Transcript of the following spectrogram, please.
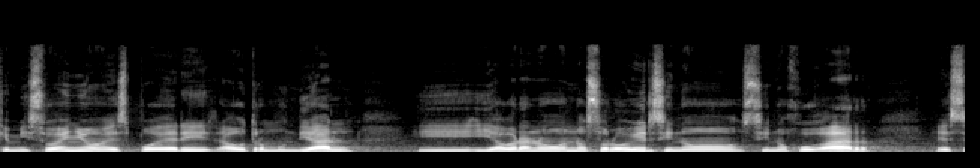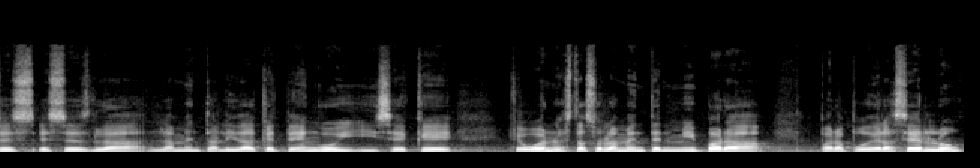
que mi sueño es poder ir a otro mundial, y, ahora no, no solo ir, sino, sino jugar. Esa es, esa es la, la, mentalidad que tengo y, sé que, que, bueno, está solamente en mí para, para poder hacerlo.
